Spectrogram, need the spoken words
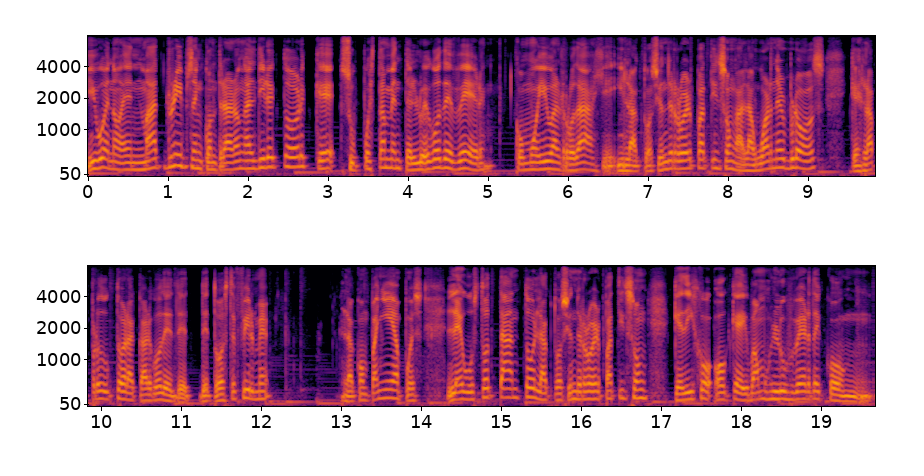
Y bueno, en Matt Reeves encontraron al director que supuestamente luego de ver cómo iba el rodaje y la actuación de Robert Pattinson a la Warner Bros., que es la productora a cargo de, de todo este filme, la compañía pues le gustó tanto la actuación de Robert Pattinson que dijo, ok, vamos luz verde con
